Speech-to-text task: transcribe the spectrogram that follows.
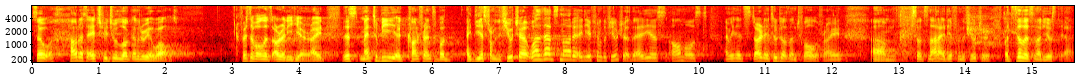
So how does HTTP2 look in the real world? First of all, it's already here, right? This meant to be a conference about ideas from the future. Well, that's not an idea from the future. The idea is almost, I mean, it started in 2012, right? Um, so it's not an idea from the future, but still it's not used yet.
